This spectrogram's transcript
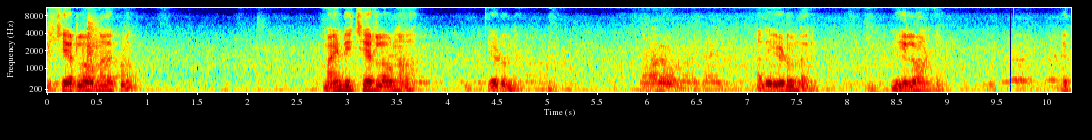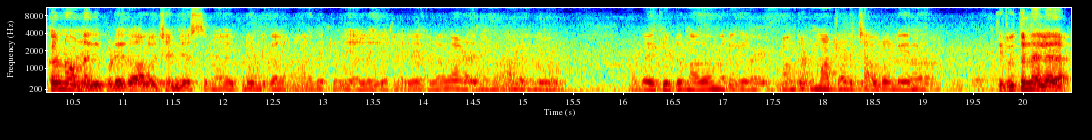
ఈ చైర్లో ఉన్నది ఇప్పుడు? మైండ్ ఈ చైర్లో ఉన్నదా? ఏడున్నది. అదే ఏడున్నది. నీలో అంటే? ఎక్కడో ఉన్నది. ఇప్పుడు ఏదో ఆలోచన చేస్తున్నావు. ఎప్పుడు ఇంటికి వెళ్ళాలి అది ఎట్లా చేయాలి ఇది ఎట్లా చేయాలి వాడేమో వాడేమో బైక్ ఎటు ఉన్నదో మరి మనతో మాట్లాడి చాలా రోజులు అయింది. తిరుగుతున్నా లేదా?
